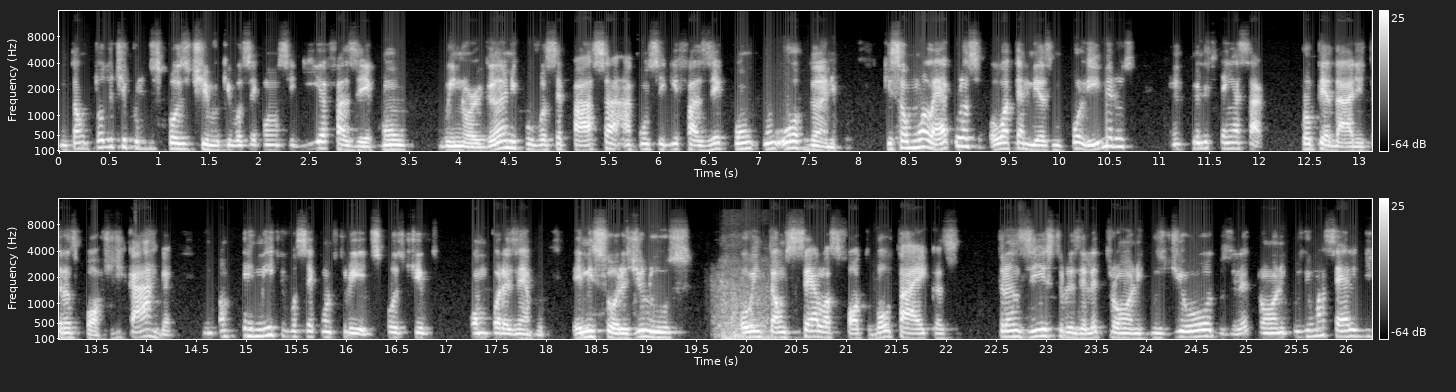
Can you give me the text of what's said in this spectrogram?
Então, todo tipo de dispositivo que você conseguia fazer com o inorgânico, você passa a conseguir fazer com o orgânico, que são moléculas ou até mesmo polímeros, em que eles têm essa propriedade de transporte de carga, então permite você construir dispositivos como, por exemplo, emissores de luz, ou então células fotovoltaicas, transistores eletrônicos, diodos eletrônicos e uma série de,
